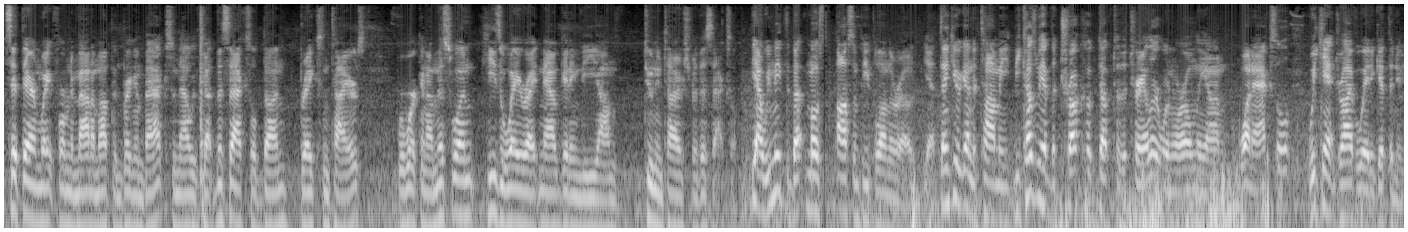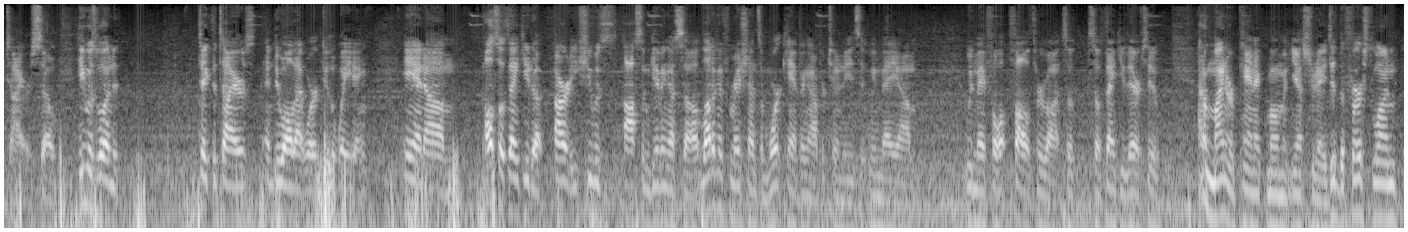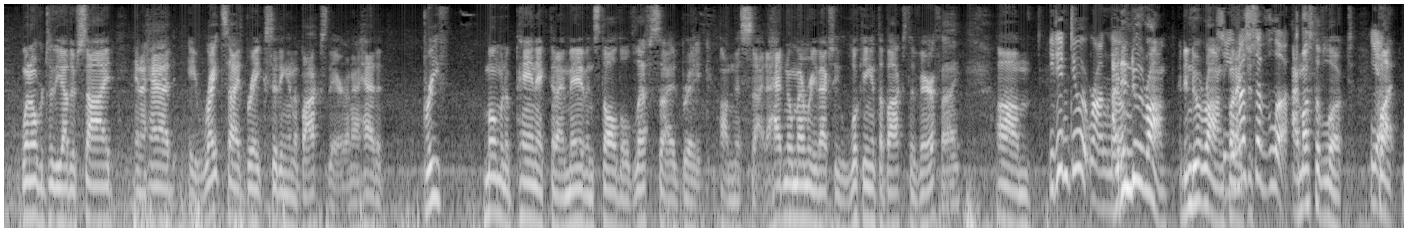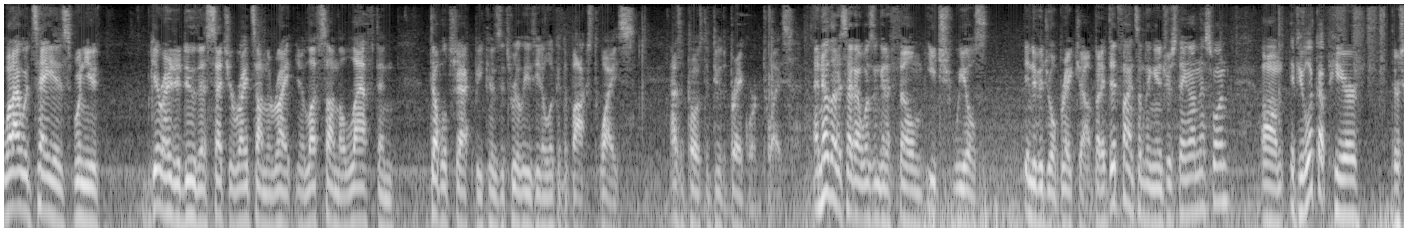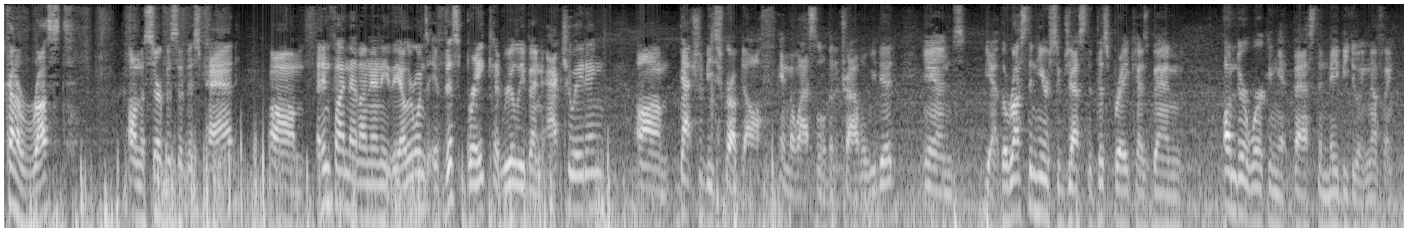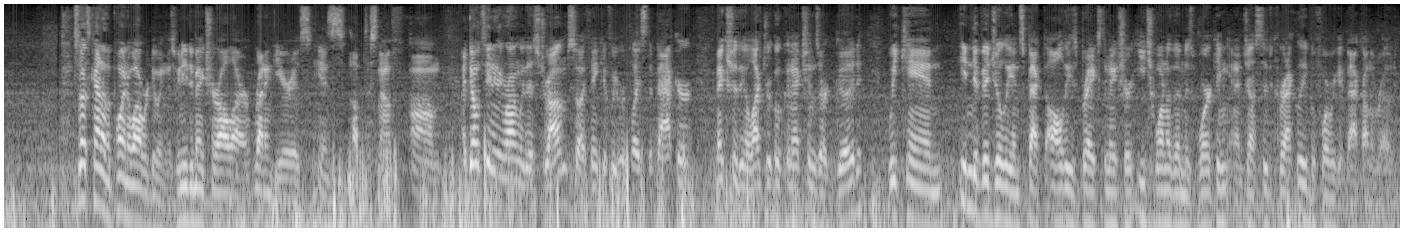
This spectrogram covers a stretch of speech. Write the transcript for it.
sit there and wait for him to mount them up and bring them back. So now we've got this axle done, brakes and tires. We're working on this one. He's away right now getting the um, new tires for this axle. Yeah, we meet the most awesome people on the road. Yeah, thank you again to Tommy. Because we have the truck hooked up to the trailer when we're only on one axle, we can't drive away to get the new tires. So he was willing to take the tires and do all that work, do the waiting. And um, also thank you to Artie. She was awesome giving us a lot of information on some work camping opportunities that we may um, we may follow, follow through on. So so thank you there too. I had a minor panic moment yesterday. Did the first one, went over to the other side, and I had a right side brake sitting in the box there, and I had a brief moment of panic that I may have installed a left side brake on this side. I had no memory of actually looking at the box to verify. Um, you didn't do it wrong, though. I didn't do it wrong. I didn't do it wrong. So you but must I just, have looked. I must have looked. Yeah. But what I would say is when you get ready to do this, set your rights on the right, your lefts on the left, and double check because it's really easy to look at the box twice as opposed to do the brake work twice. I know that I said I wasn't going to film each wheel's individual brake job, but I did find something interesting on this one. Um, if you look up here, there's kind of rust on the surface of this pad. Um, I didn't find that on any of the other ones. If this brake had really been actuating, um, that should be scrubbed off in the last little bit of travel we did. And yeah, the rust in here suggests that this brake has been underworking at best and maybe doing nothing. So that's kind of the point of why we're doing this. We need to make sure all our running gear is is up to snuff. Um, I don't see anything wrong with this drum, so I think if we replace the backer, make sure the electrical connections are good, we can individually inspect all these brakes to make sure each one of them is working and adjusted correctly before we get back on the road.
